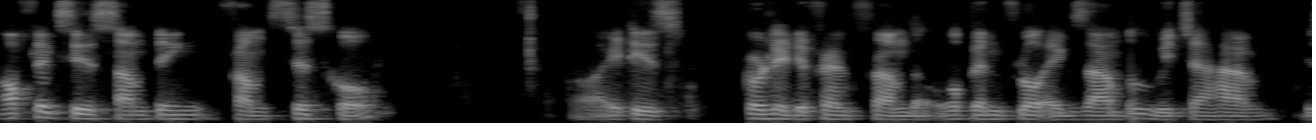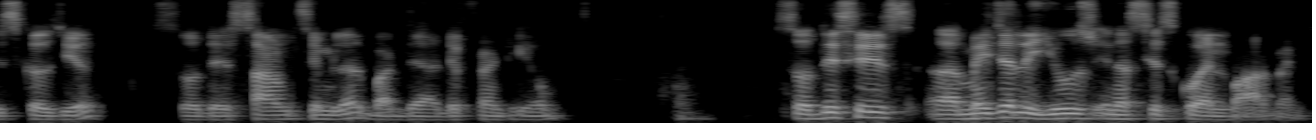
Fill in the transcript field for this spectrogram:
OpFlex is something from Cisco. Uh, it is totally different from the open flow example, which I have discussed here. So they sound similar, but they are different here. So this is uh, majorly used in a Cisco environment.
